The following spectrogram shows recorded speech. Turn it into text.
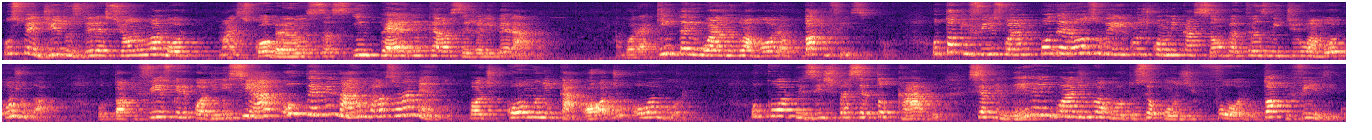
Os pedidos direcionam o amor, mas cobranças impedem que ela seja liberada. Agora, a quinta linguagem do amor é o toque físico. O toque físico é um poderoso veículo de comunicação para transmitir o amor conjugal. O toque físico ele pode iniciar ou terminar um relacionamento pode comunicar ódio ou amor. O corpo existe para ser tocado. Se a primeira linguagem do amor do seu cônjuge for o toque físico,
